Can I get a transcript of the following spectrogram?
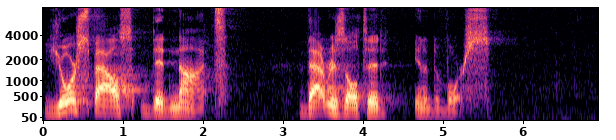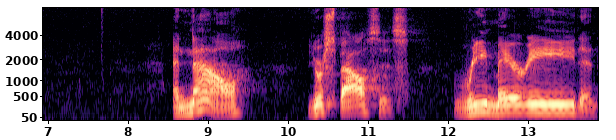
your spouse did not, that resulted in a divorce. And now your spouse is remarried and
